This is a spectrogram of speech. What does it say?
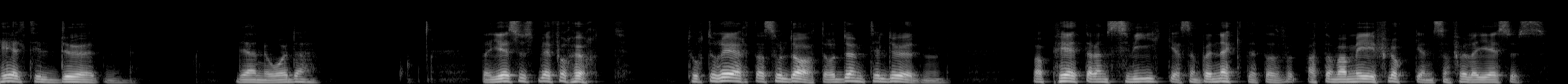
helt til døden. Det er nåde. Da Jesus ble forhørt, torturert av soldater og dømt til døden, var Peter en sviker som benektet at han var med i flokken som følger Jesus.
